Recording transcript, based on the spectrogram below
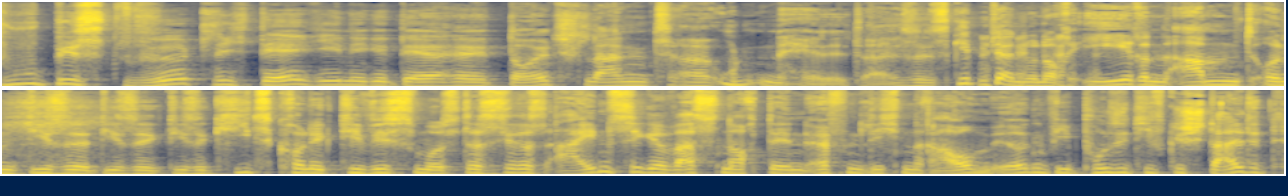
du bist wirklich derjenige, der äh, Deutschland äh, unten hält. Also es gibt ja nur noch Ehrenamt und diese, diese, diese Kiezkollektivismus. Das ist ja das Einzige, was noch den öffentlichen Raum irgendwie positiv gestaltet.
